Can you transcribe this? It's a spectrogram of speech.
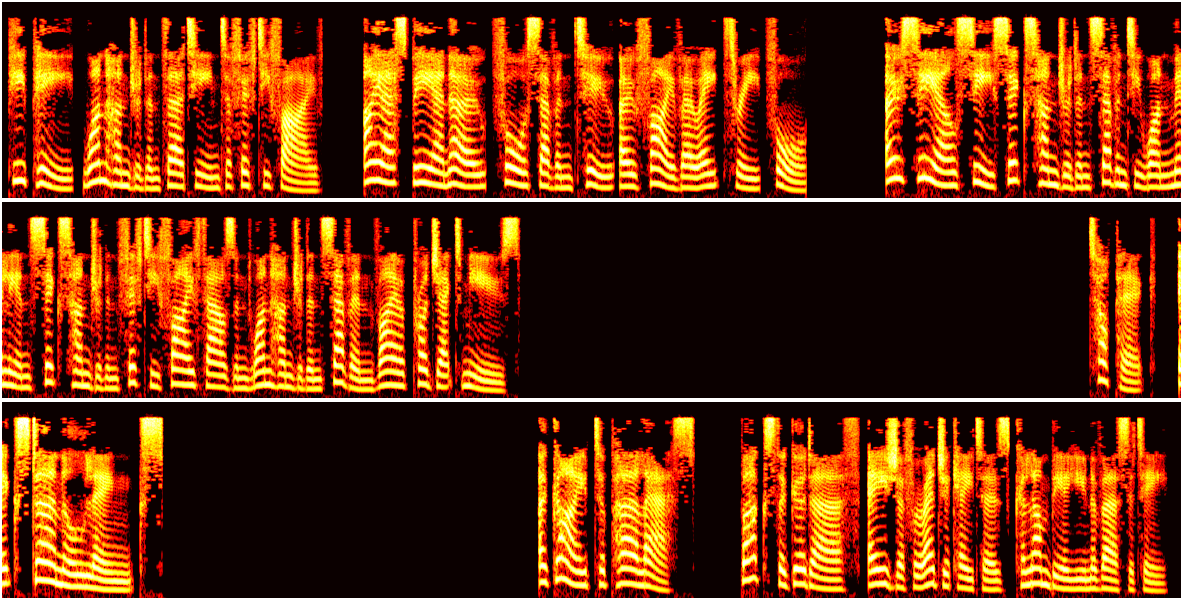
pp. 113-55. ISBN 0-472-05083-4. OCLC 671655107 via Project Muse. Topic: External links. A Guide to Pearl S. Buck's The Good Earth, Asia for Educators Columbia University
